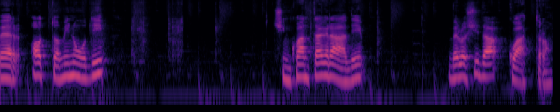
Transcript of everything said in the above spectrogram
per 8 minuti 50 gradi velocità 4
